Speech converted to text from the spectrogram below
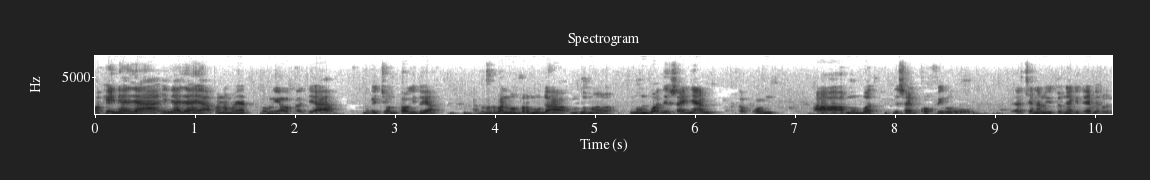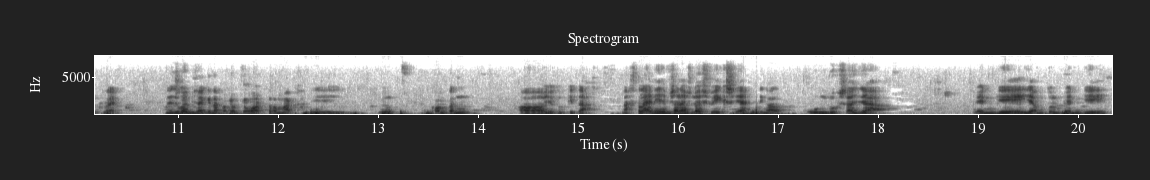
Oke, ini hanya ini aja ya apa namanya tutorial saja sebagai contoh gitu ya. Teman-teman mempermudah untuk membuat desainnya ataupun uh, membuat desain profil ya, channel YouTube-nya gitu ya biar lebih keren. Ini juga bisa kita pakai watermark di konten uh, YouTube kita. Nah setelah ini misalnya sudah fix ya, tinggal unduh saja PNG, ya betul PNG.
